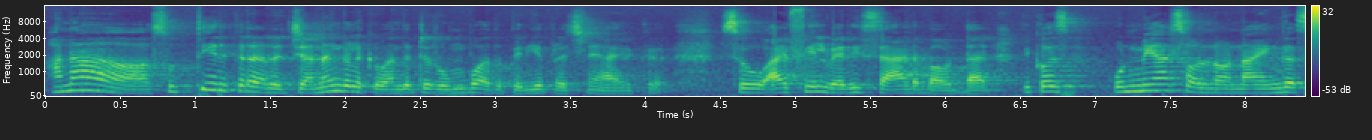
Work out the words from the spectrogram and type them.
ஆனால் சுற்றி இருக்கிற ஜனங்களுக்கு வந்துட்டு ரொம்ப அது பெரிய பிரச்சனையாக இருக்குது so I feel very sad about that because உண்மையாக சொல்லணும்னா எங்கள்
